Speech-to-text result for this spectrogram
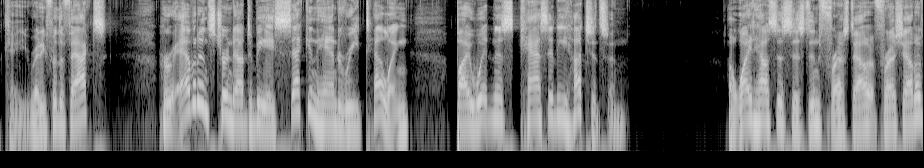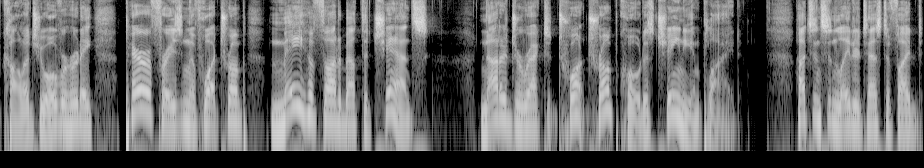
Okay, you ready for the facts? Her evidence turned out to be a secondhand retelling by witness Cassidy Hutchinson, a White House assistant fresh out, fresh out of college who overheard a paraphrasing of what Trump may have thought about the chance, not a direct Trump quote as Cheney implied. Hutchinson later testified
